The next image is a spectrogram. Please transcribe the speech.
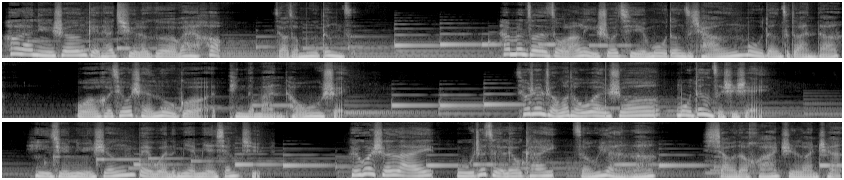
后来女生给他取了个外号，叫做木凳子。他们坐在走廊里说起木凳子长、木凳子短的，我和秋晨路过，听得满头雾水。秋晨转过头问说：“木凳子是谁？”一群女生被问得面面相觑，回过神来，捂着嘴溜开，走远了，笑得花枝乱颤。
